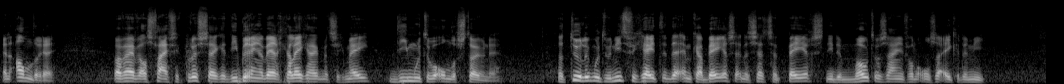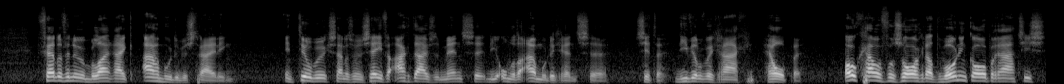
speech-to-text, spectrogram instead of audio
en andere. Waarbij we als 50PLUS zeggen, die brengen werkgelegenheid met zich mee, die moeten we ondersteunen. Natuurlijk moeten we niet vergeten de MKB'ers en de ZZP'ers die de motor zijn van onze economie. Verder vinden we belangrijk armoedebestrijding. In Tilburg zijn er zo'n 7.000, 8.000 mensen die onder de armoedegrens uh, zitten. Die willen we graag helpen. Ook gaan we ervoor zorgen dat woningcoöperaties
